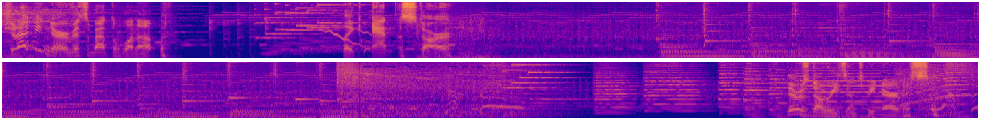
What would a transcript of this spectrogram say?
Should I be nervous about the one-up? like, at the star? There was no reason to be nervous.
